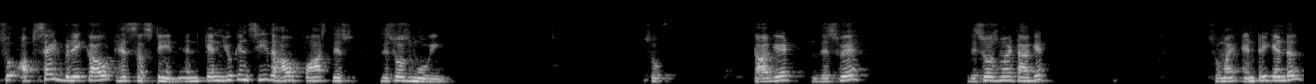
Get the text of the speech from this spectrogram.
So upside breakout has sustained. And can you can see the how fast this this was moving. So target this way. This was my target. So my entry candle.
